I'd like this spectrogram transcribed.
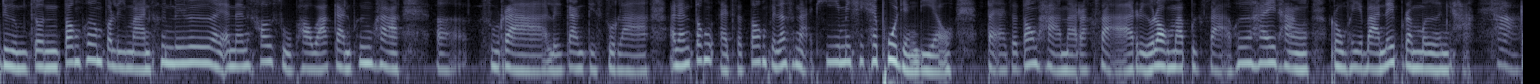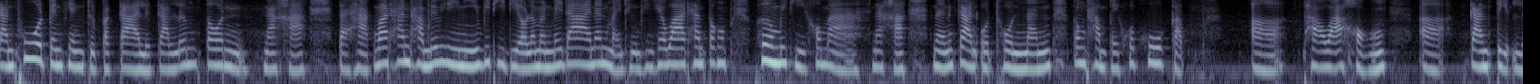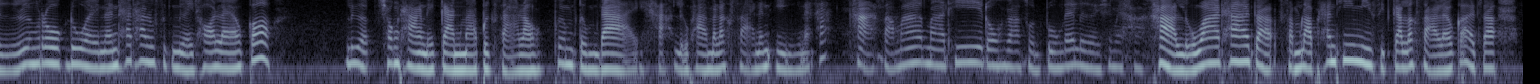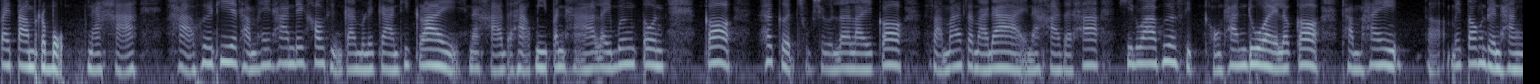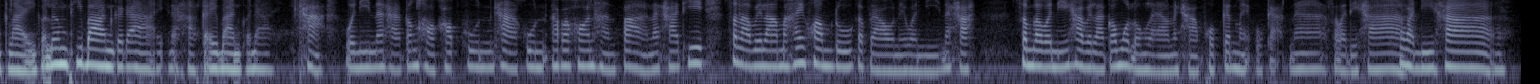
ดื่มจนต้องเพิ่มปริมาณขึ้นเรื่อยๆ อันนั้นเข้าสู่ภาวะการพึ่งพาเอ่อสุราหรือการติดสุรา อันนั้นต้องอาจจะต้องเป็นลักษณะที่ไม่ใช่แค่พูดอย่างเดียว แต่อาจจะต้องพามารักษาหรือลองมาปรึกษาเพื่อให้ทางโรงพยาบาลได้ประเมินค่ะค่ะการพูดเป็นเพียงจุดประกายหรือการเริ่มต้นนะคะ แต่หากว่าท่านทำด้วยวิธีนี้วิธีเดียวแล้วมันไม่ได้นั่นหมายถึงเพียงแค่ว่าท่านต้องเพิ่มวิธีเข้ามานะคะนั้นการอดทนนั้นต้องทำไปควบคู่กับภาวะของอการติดหรือเรื่องโรคด้วยนั้นถ้าท่านรู้สึกเหนื่อยท้อแล้วก็ เลือกช่องทางในการมาปรึกษาเราเพิ่มเติมได้ค่ะ หรือพามารักษานั่นเองนะคะ ค่ะ สามารถมาที่โรงพยาบาลสวนปรุงได้เลยใช่ไหมคะค่ะ หรือว่าถ้าจะสำหรับท่านที่มีสิทธิการรักษาแล้วก็อาจจะไปตามระบบนะคะค่ะ เพื่อที่จะทำให้ท่านได้เข้าถึงการบริการที่ใกล้นะคะ แต่หากมีปัญหาอะไรเบื้องต้น ก็ถ้าเกิดฉุกเฉินอะไรก็สามารถจะมาได้นะคะ แต่ถ้าคิดว่าเพื่อสิทธิ์ของท่านด้วย แล้วก็ทำให้เอ่อ ไม่ต้องเดินทางไกลก็เริ่มที่บ้านก็ได้นะคะ ใกล้บ้านก็ได้ค่ะ วันนี้นะคะต้องขอขอบคุณค่ะ คุณอภพรหานป่านะคะ ที่สละเวลามาให้ความรู้กับเราในวันนี้นะคะสำหรับวันนี้ค่ะเวลาก็หมดลงแล้วนะคะ พบกันใหม่โอกาสหน้า สวัสดีค่ะ สวัสดีค่ะ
